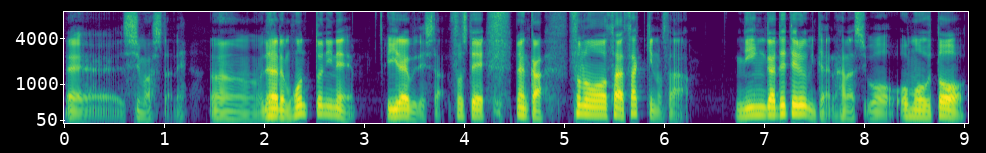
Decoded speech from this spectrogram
えー、しましたね。うん。でも本当にねいいライブでした。そしてなんかそのささっきのさ人が出てるみたいな話を思うと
